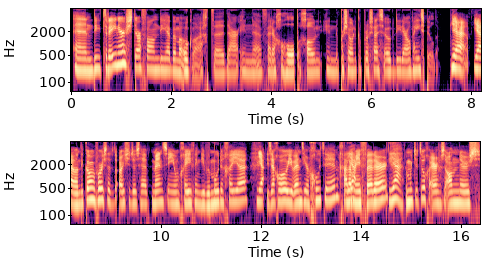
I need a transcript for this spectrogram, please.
En die trainers daarvan, die hebben me ook wel echt daarin verder geholpen. Gewoon in de persoonlijke processen ook die daar omheen speelden. Ja, ja, want ik kan me voorstellen dat als je dus hebt mensen in je omgeving die bemoedigen je. Ja. Die zeggen, oh, je bent hier goed in, ga daarmee ja. verder. Ja. Dan moet je toch ergens anders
